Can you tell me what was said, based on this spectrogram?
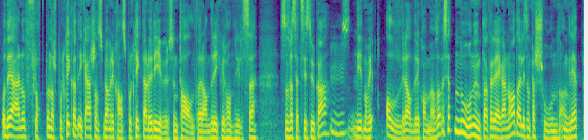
Og det er noe flott med norsk politikk, at det ikke er sånn som i amerikansk politikk, der du river sund talen til hverandre, ikke vil håndhilse. Sånn som vi har sett siste uka. Dit må vi aldri, aldri komme. Og så har vi sett noen unntak fra regelen nå. Det er litt sånn personangrep.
